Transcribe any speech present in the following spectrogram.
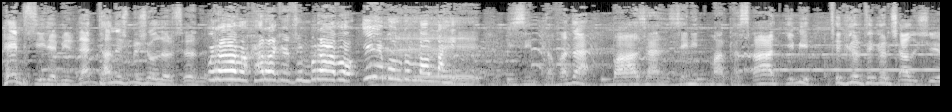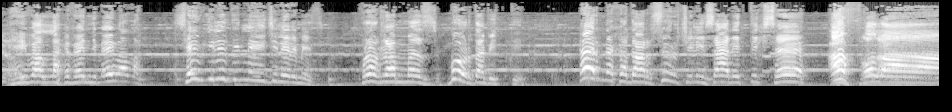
hepsiyle birden tanışmış olursun. Bravo Karagöz'üm bravo. İyi buldum vallahi. Ee, bizim kafada bazen Zenit marka saat gibi tıkır tıkır çalışıyor. Eyvallah efendim eyvallah. Sevgili dinleyicilerimiz programımız burada bitti. Her ne kadar sürçülisan ettikse affola.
